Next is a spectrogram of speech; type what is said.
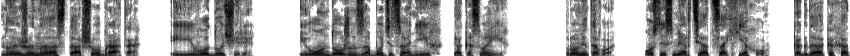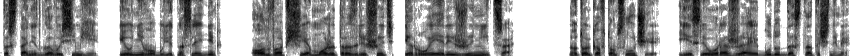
но и жена старшего брата и его дочери. И он должен заботиться о них, как о своих. Кроме того, после смерти отца Хеху, когда Акахата станет главой семьи и у него будет наследник, он вообще может разрешить Эруэре жениться. Но только в том случае, если урожаи будут достаточными,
